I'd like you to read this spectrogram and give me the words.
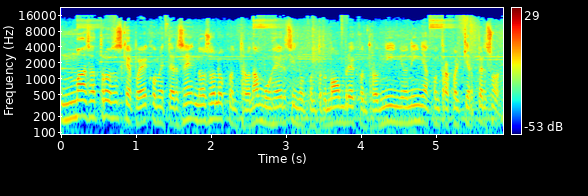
más atroces que puede cometerse no solo contra una mujer, sino contra un hombre, contra un niño, niña, contra cualquier persona.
